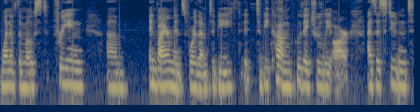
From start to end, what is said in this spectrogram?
one of the most freeing um, environments for them to be to become who they truly are as a student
